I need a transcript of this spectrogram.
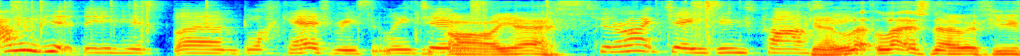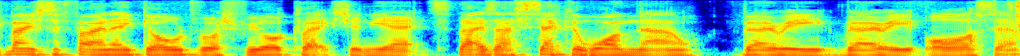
And we hit the, his um, black edge recently too. Oh yes. it's been right Jesus party. Yeah, let, let us know if you've managed to find a gold rush for your collection yet. That is our second one now. Very, very awesome.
